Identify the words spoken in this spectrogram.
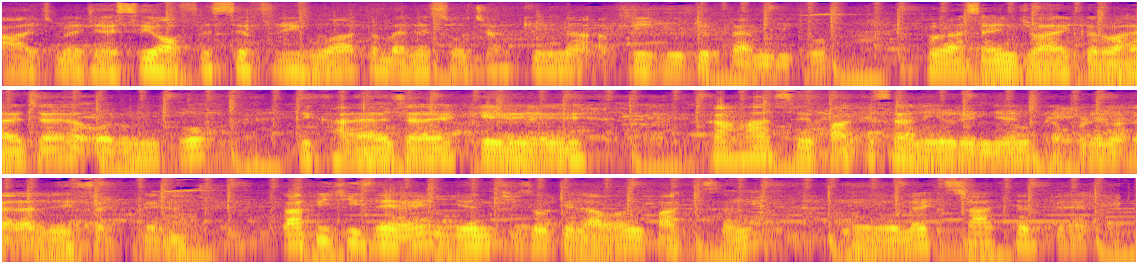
आज मैं जैसे ही ऑफ़िस से फ्री हुआ तो मैंने सोचा क्यों ना अपनी यूट्यूब फैमिली को थोड़ा सा इंजॉय करवाया जाए और उनको दिखाया जाए कि कहाँ से पाकिस्तानी और इंडियन कपड़े वगैरह ले सकते हैं। काफ़ी चीज़ें हैं इंडियन चीज़ों के अलावा भी पाकिस्तान। तो लेट्स स्टार्ट करते हैं।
